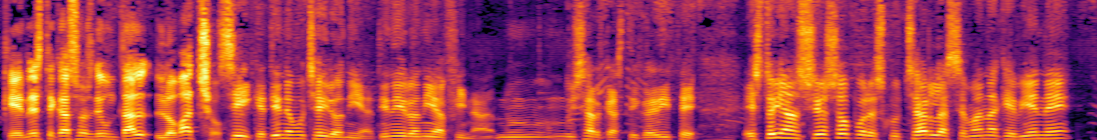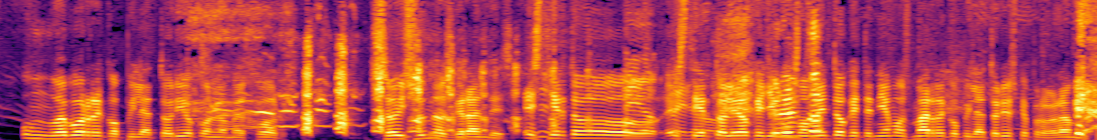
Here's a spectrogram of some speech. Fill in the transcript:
que en este caso es de un tal Lobacho. Sí, que tiene mucha ironía, tiene ironía fina, mm, muy sarcástica. Dice, estoy ansioso por escuchar la semana que viene un nuevo recopilatorio con lo mejor. Sois unos grandes. Es cierto, es cierto, Leo, que llegó un esto- momento que teníamos más recopilatorios que programas.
